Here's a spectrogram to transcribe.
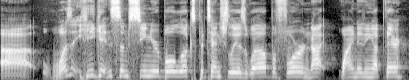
uh, wasn't he getting some Senior Bowl looks potentially as well before not winding up there?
